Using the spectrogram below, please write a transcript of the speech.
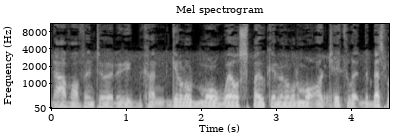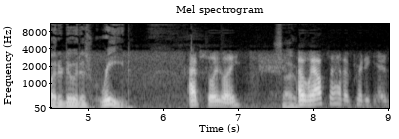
dive off into it. I need to become, get a little more well spoken and a little more articulate. Yeah. And the best way to do it is read. Absolutely. So, oh, we also have a pretty good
